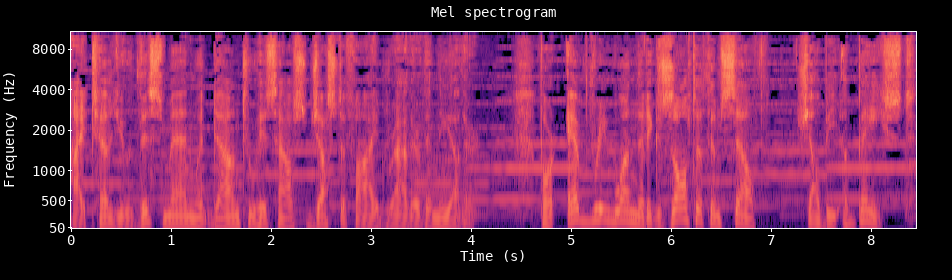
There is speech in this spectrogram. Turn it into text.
I tell you, this man went down to his house justified rather than the other. For every one that exalteth himself shall be abased,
